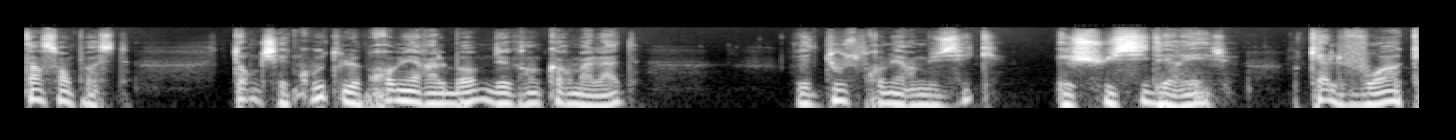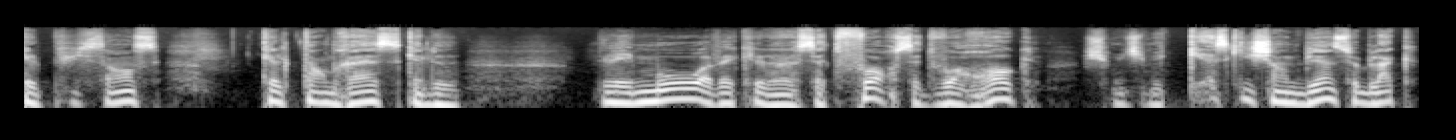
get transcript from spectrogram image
dans son poste. Donc, j'écoute le premier album de Grand Corps Malade, les 12 premières musiques, et je suis sidéré. Quelle voix, quelle puissance, quelle tendresse, les mots avec euh, cette force, cette voix rock. Je me dis, mais qu'est-ce qu'il chante bien ce Black?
